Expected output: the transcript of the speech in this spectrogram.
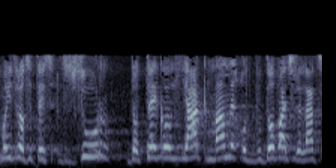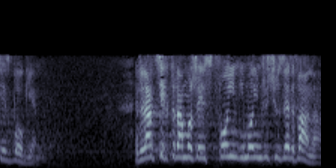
Moi drodzy, to jest wzór do tego, jak mamy odbudować relację z Bogiem. Relację, która może jest w Twoim i moim życiu zerwana.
